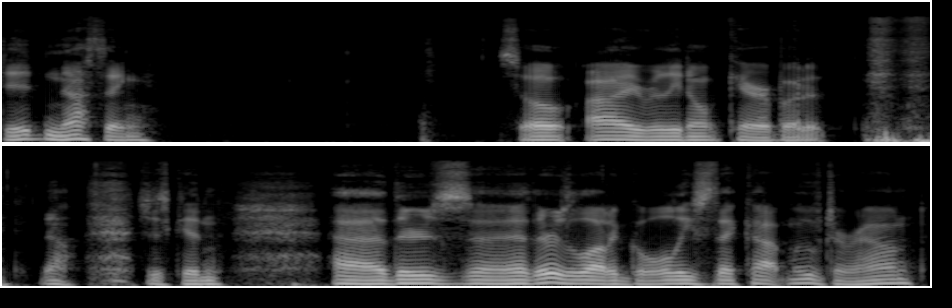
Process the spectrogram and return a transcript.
did nothing. So I really don't care about it. no, just kidding. Uh, there's uh, there's a lot of goalies that got moved around.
